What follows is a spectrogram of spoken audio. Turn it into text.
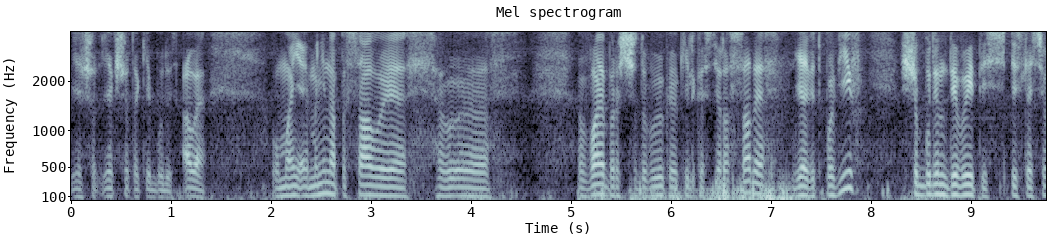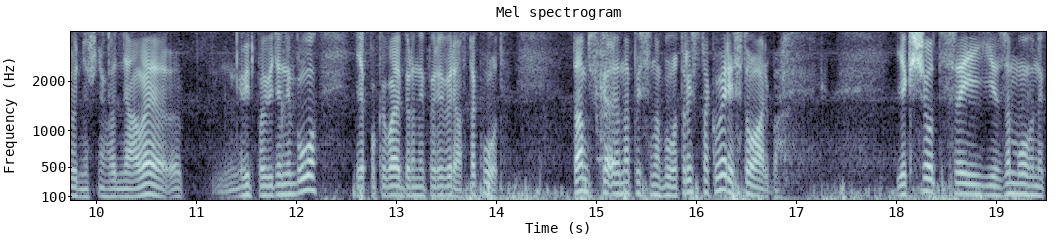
якщо, якщо такі будуть. Але мені, написали е, в Viber щодо великої кількості розсади. Я відповів, що будемо дивитись після сьогоднішнього дня, але е, відповіді не було. Я поки Viber не перевіряв. Так от, там написано було 300 квері, 100 альба. Якщо цей замовник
